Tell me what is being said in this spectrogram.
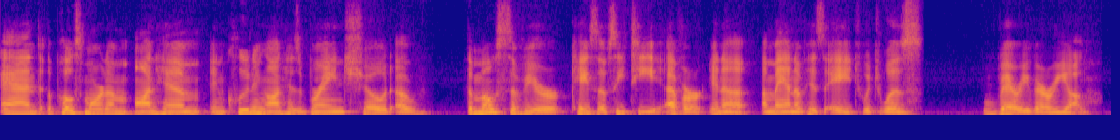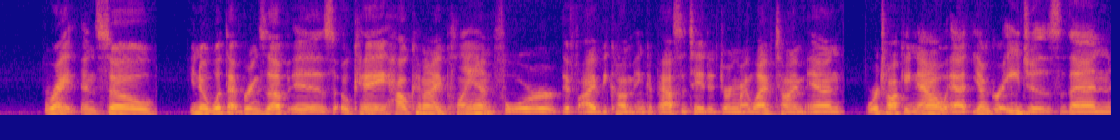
and the postmortem on him, including on his brain, showed a the most severe case of CTE ever in a, a man of his age, which was very, very young. Right. And so, you know, what that brings up is okay, how can I plan for if I become incapacitated during my lifetime? And we're talking now at younger ages than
